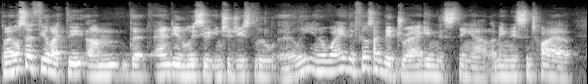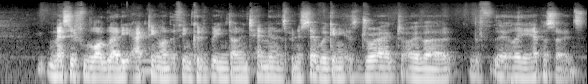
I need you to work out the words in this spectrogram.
But I also feel like the um, that Andy and Lucy were introduced a little early in a way. It feels like they're dragging this thing out. I mean, this entire message from the log lady acting on the thing could have been done in 10 minutes but instead we're getting it dragged over the, the early episodes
